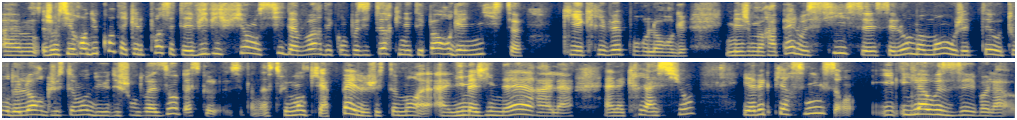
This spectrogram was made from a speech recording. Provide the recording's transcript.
je me suis rendu compte à quel point c'était vivifiant aussi d'avoir des compositeurs qui n'étaient pas organistes qui écrivaient pour l'orgue. Mais je me rappelle aussi ces, longs moments où j'étais autour de l'orgue justement du, chant d'oiseau parce que c'est un instrument qui appelle justement à, l'imaginaire, à la, à la création. Et avec Pierre Smith, il, a osé voilà,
